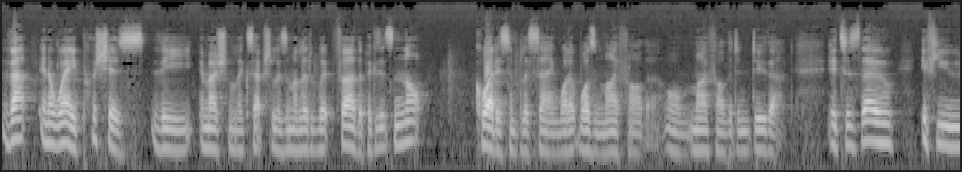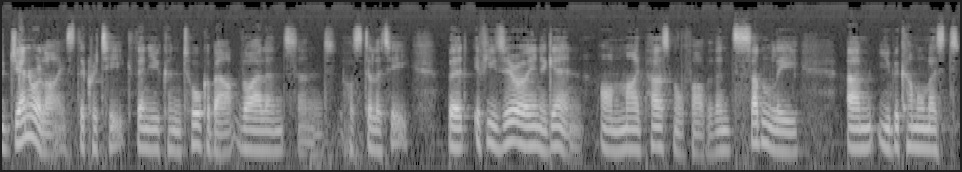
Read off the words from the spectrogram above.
that, in a way, pushes the emotional exceptionalism a little bit further because it's not quite as simple as saying, well, it wasn't my father or my father didn't do that. It's as though if you generalize the critique, then you can talk about violence and hostility. But if you zero in again on my personal father, then suddenly um, you become almost,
